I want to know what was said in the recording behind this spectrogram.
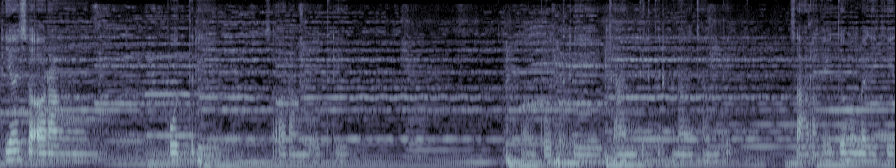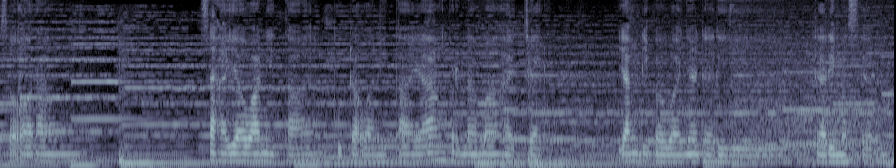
dia seorang putri seorang putri. Putri cantik terkenal cantik. Sarah itu memiliki seorang sahaya wanita, budak wanita yang bernama Hajar yang dibawanya dari dari Mesir.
